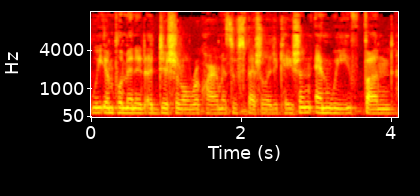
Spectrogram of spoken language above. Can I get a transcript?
we implemented additional requirements of special education, and we fund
